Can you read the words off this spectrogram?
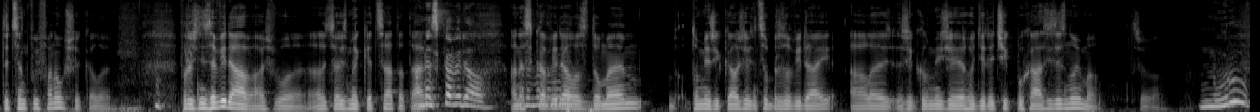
teď jsem tvůj fanoušek, ale proč nic nevydáváš, vole? A začali jsme kecat a a tak. dneska vydal. A dneska vydal s domem, to mi říkal, že něco brzo vydají, ale řekl mi, že jeho dědeček pochází ze Znojma. Třeba. Murův?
